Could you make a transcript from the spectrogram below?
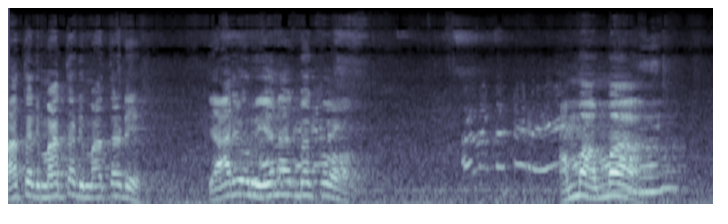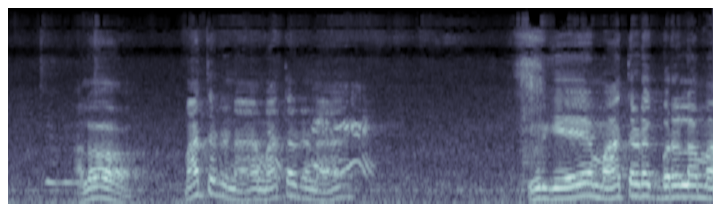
ಮಾತಾಡಿ ಮಾತಾಡಿ ಮಾತಾಡಿ. ಯಾರು ಇವ್ರು ಏನಾಗಬೇಕು? ಅಮ್ಮ ಅಮ್ಮ. ಹಲೋ, ಮಾತಾಡೋಣ ಮಾತಾಡೋಣ. ಇವ್ರಿಗೆ ಮಾತಾಡಕ್ಕೆ ಬರಲ್ಲಮ್ಮ.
